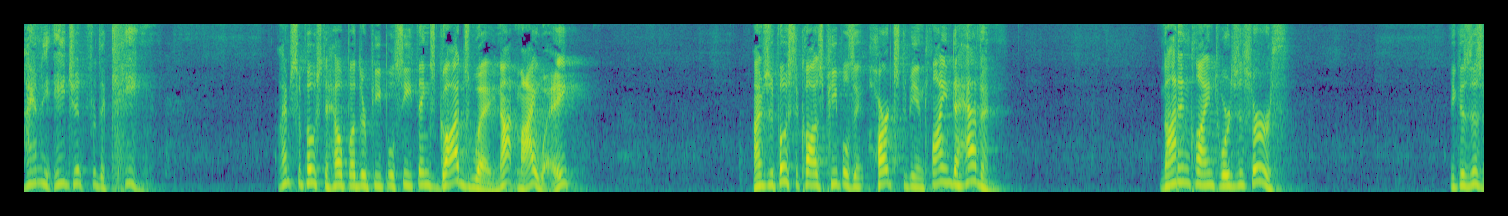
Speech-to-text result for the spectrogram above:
I am the agent for the king. I'm supposed to help other people see things God's way, not my way. I'm supposed to cause people's hearts to be inclined to heaven not inclined towards this earth. Because this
